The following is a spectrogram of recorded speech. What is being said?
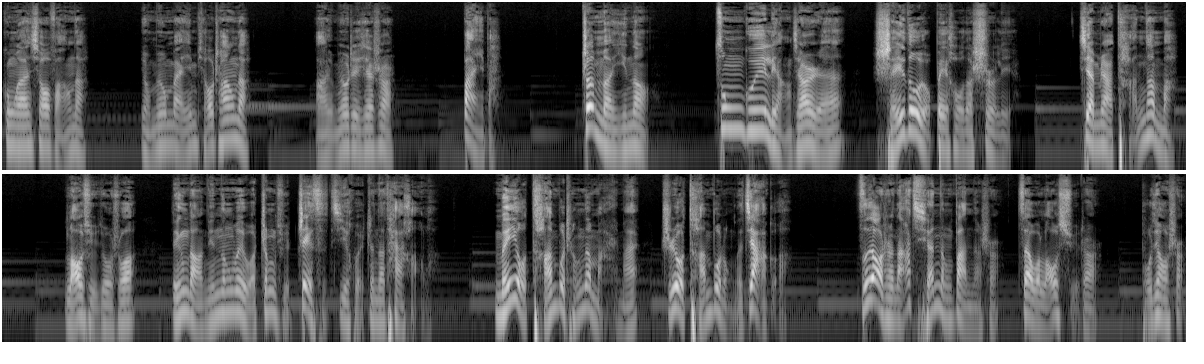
公安、消防的，有没有卖淫嫖娼的，啊，有没有这些事儿，办一办。这么一弄，终归两家人谁都有背后的势力，见面谈谈吧。老许就说：“领导，您能为我争取这次机会，真的太好了。没有谈不成的买卖，只有谈不拢的价格。只要是拿钱能办的事儿，在我老许这儿不叫事儿。”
